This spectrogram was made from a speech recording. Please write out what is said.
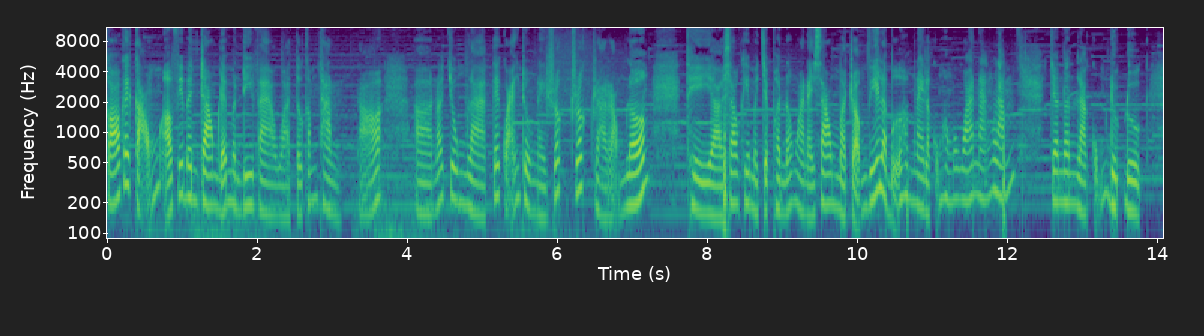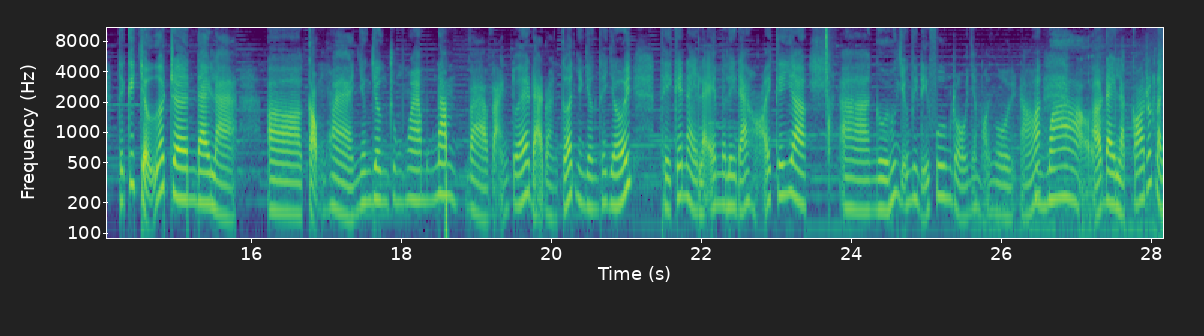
có cái cổng ở phía bên trong để mình đi vào uh, tự cấm thành. Đó à, nói chung là cái quảng trường này rất rất là rộng lớn. Thì à, sau khi mà chụp hình ở ngoài này xong mà trộm vía là bữa hôm nay là cũng không có quá nắng lắm cho nên là cũng được được. Thì cái chữ ở trên đây là uh, Cộng hòa Nhân dân Trung Hoa muôn năm và vạn tuế đại đoàn kết nhân dân thế giới. Thì cái này là Emily đã hỏi cái uh, uh, người hướng dẫn viên địa phương rồi nha mọi người. Đó. Wow. Ở đây là có rất là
